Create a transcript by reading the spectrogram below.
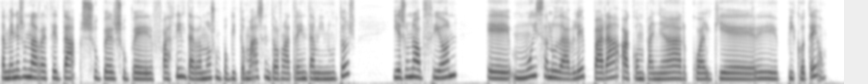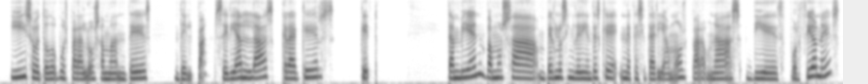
También es una receta súper, súper fácil, tardamos un poquito más, en torno a 30 minutos, y es una opción eh, muy saludable para acompañar cualquier eh, picoteo y sobre todo pues para los amantes del pan. Serían las crackers keto. También vamos a ver los ingredientes que necesitaríamos para unas 10 porciones.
